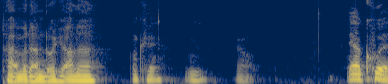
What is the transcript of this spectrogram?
teilen wir dann durch alle. Okay. Mhm. Ja. Ja, cool.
